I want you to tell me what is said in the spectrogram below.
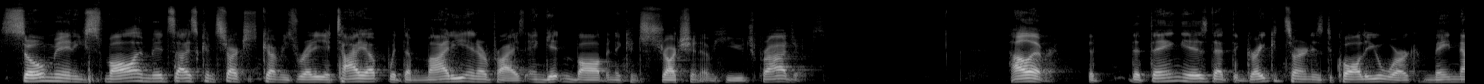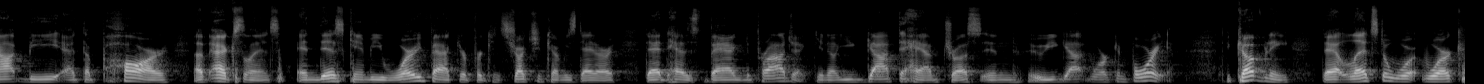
so many small and mid sized construction companies ready to tie up with the mighty enterprise and get involved in the construction of huge projects. However, the thing is that the great concern is the quality of work may not be at the par of excellence, and this can be worry factor for construction companies that are that has bagged the project. You know, you got to have trust in who you got working for you. The company that lets the work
